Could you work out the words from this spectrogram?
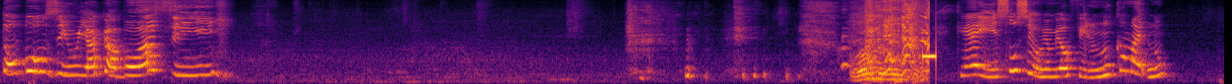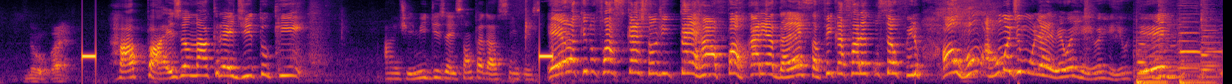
Tão bonzinho e acabou assim. Ô, meu Deus. Que isso, Silvio, meu filho? Nunca mais. Nu... Não, vai. Rapaz, eu não acredito que. Ai, gente, me diz aí só um pedacinho. pra Eu aqui não faço questão de enterrar uma porcaria dessa. Fica ali com seu filho. Arruma, arruma de mulher. Eu errei, eu errei, eu errei.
